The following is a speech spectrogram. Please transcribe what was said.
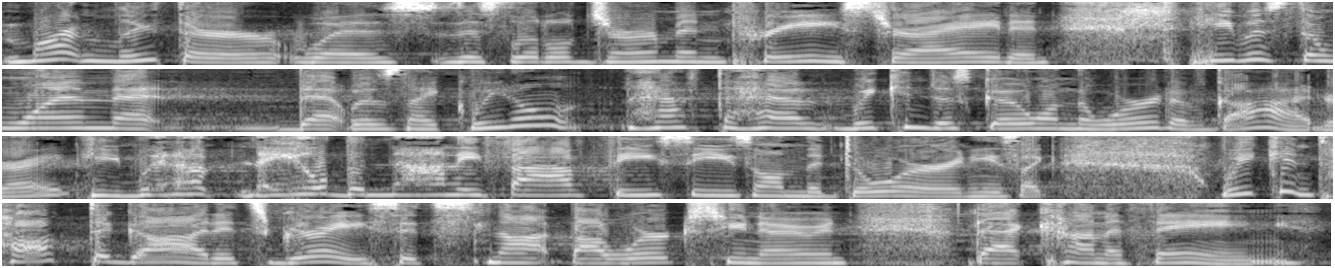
Martin Luther was this little German priest, right? And he was the one that that was like, "We don't have to have. We can just go on the Word of God, right?" He went up, nailed the ninety-five theses on the door, and he's like, "We can talk to God. It's grace. It's not by works, you know, and that kind of thing."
